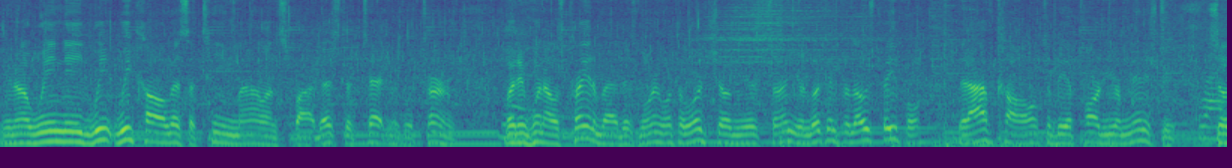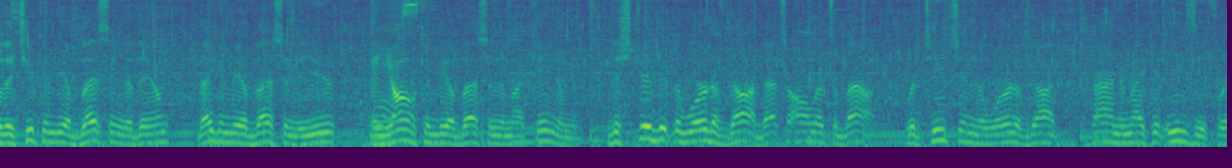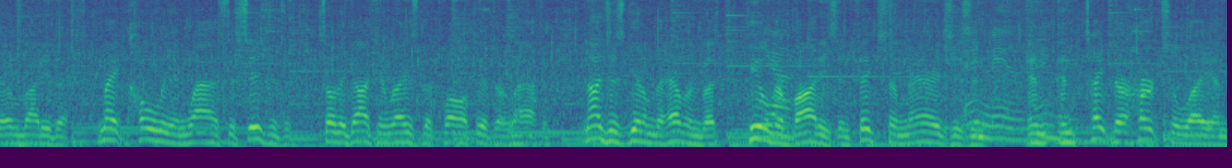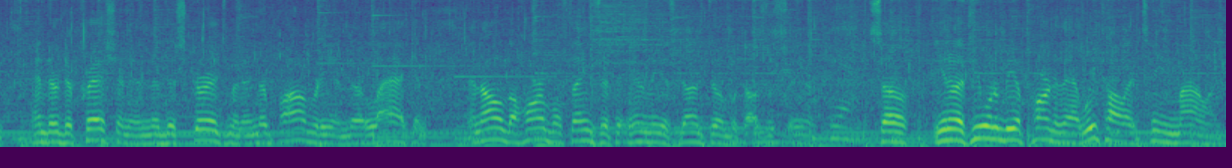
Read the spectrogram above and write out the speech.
You know, we need, we, we call this a team miling spot. That's the technical term. But when I was praying about it this morning, what the Lord showed me is, son, you're looking for those people that I've called to be a part of your ministry so that you can be a blessing to them, they can be a blessing to you, and y'all can be a blessing to my kingdom. And distribute the Word of God. That's all it's about. We're teaching the Word of God, trying to make it easy for everybody to make holy and wise decisions so that God can raise the quality of their life and not just get them to heaven, but heal Yeah. their bodies and fix their marriages and, and, Amen. and take their hurts away and, and their depression and their discouragement and their poverty and their lack and, and all the horrible things that the enemy has done to them because of sin. Yeah. So, you know, if you want to be a part of that, we call it Team Mylon.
